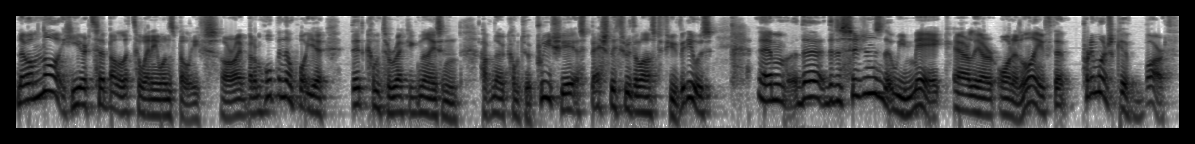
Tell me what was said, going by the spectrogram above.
Now, I'm not here to belittle anyone's beliefs, all right, but I'm hoping that what you did come to recognize and have now come to appreciate, especially through the last few videos, um, the the decisions that we make earlier on in life that pretty much give birth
